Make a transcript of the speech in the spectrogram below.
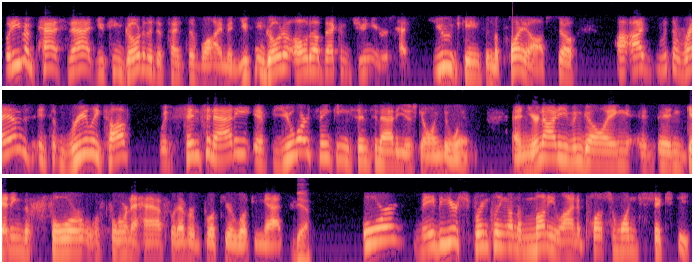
But even past that, you can go to the defensive lineman. You can go to Odell Beckham Jr. who's had huge games in the playoffs. So I, I with the Rams, it's really tough. With Cincinnati, if you are thinking Cincinnati is going to win, and you're not even going and- getting the four or four and a half, whatever book you're looking at, Yeah. or maybe you're sprinkling on the money line at plus 160.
